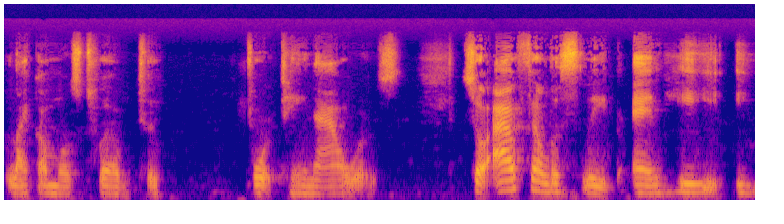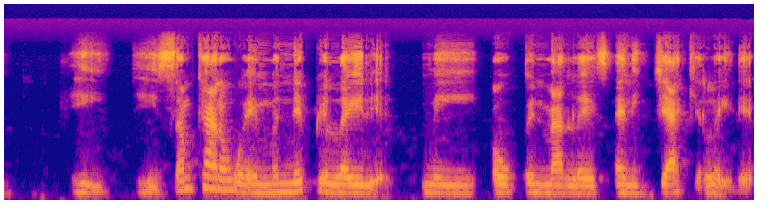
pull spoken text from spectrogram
like almost 12 to 14 hours. So I fell asleep and he he he, he some kind of way manipulated me, opened my legs and ejaculated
